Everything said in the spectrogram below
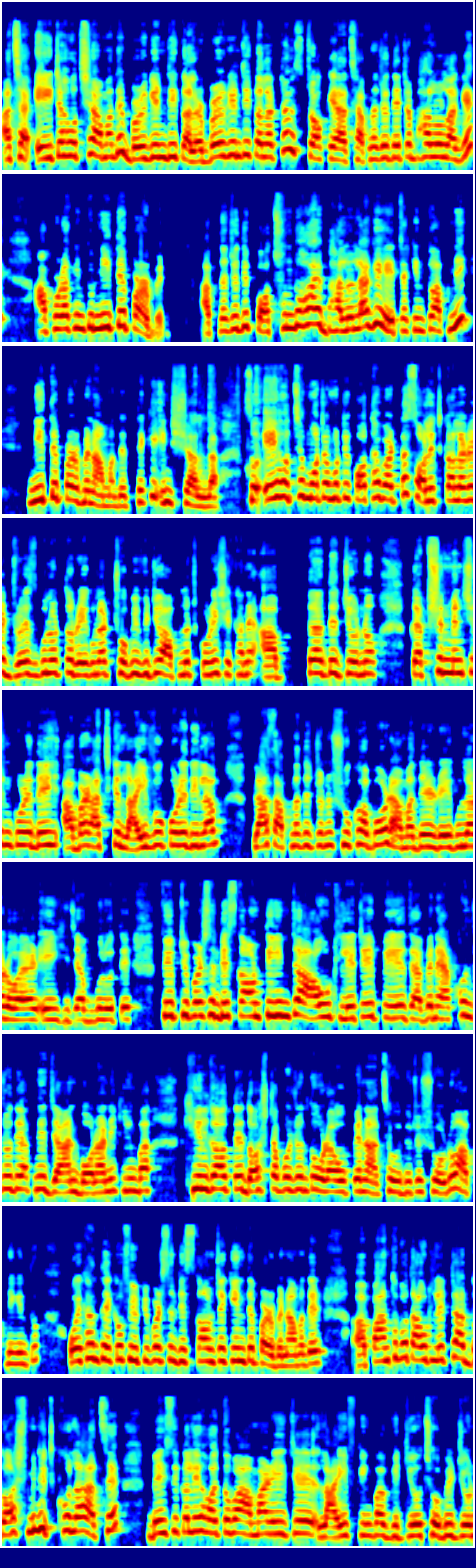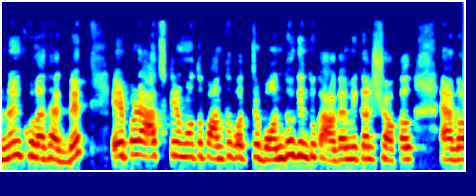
আচ্ছা এইটা হচ্ছে আমাদের বার্গেন্ডি কালার বার্গেন্ডি কালারটা স্টকে আছে। আপনার যদি এটা ভালো লাগে, আপুরা কিন্তু নিতে পারবেন। আপনার যদি পছন্দ হয়, ভালো লাগে, এটা কিন্তু আপনি নিতে পারবেন আমাদের থেকে ইনশাল্লাহ সো এই হচ্ছে মোটামুটি কথাবার্তা। সলিড কালারের ড্রেসগুলোর তো রেগুলার ছবি ভিডিও আপলোড করি, সেখানে আপনাদের জন্য ক্যাপশন মেনশন করে দেই। আবার আজকে লাইভও করে দিলাম। প্লাস আপনাদের জন্য সুখবর, আমাদের রেগুলার ওয়ার এই হিজাবগুলোতে ফিফটি পার্সেন্ট ডিসকাউন্ট তিনটা আউটলেটেই পেয়ে যাবেন। এখন যদি আপনি যান বনানী কিংবা খিলগাঁওতে, দশটা পর্যন্ত ওরা ওপেন আছে ওই দুটো শোরুম আপনি কিন্তু ওইখান থেকেও ফিফটি পার্সেন্ট ডিসকাউন্টে কিনতে পারবেন। আমাদের পান্থপথ আউটলেটটা দশ মিনিট খোলা আছে। বেসিক্যালি হয়তোবা আমার এই যে লাইভ কিংবা ভিডিও ছবির জন্যই খোলা থাকবে। এরপরে আজকের মতো পান্থপথটা বন্ধ, কিন্তু আগামীকাল সকাল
